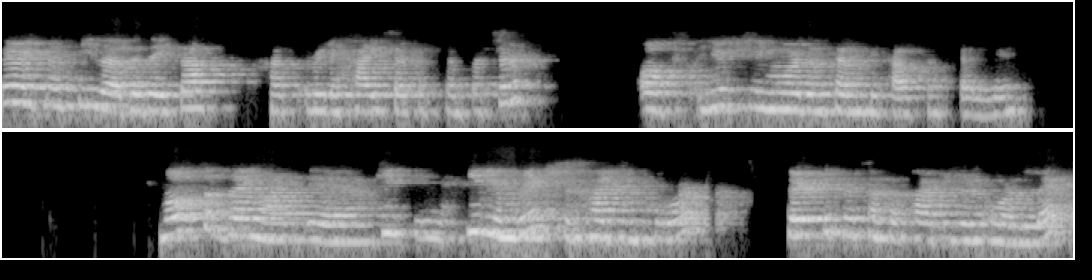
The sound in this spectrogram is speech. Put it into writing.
Here you can see that the data has really high surface temperature of usually more than 70,000 Kelvin. Most of them are uh, helium rich and hydrogen poor, 30% of hydrogen or less.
